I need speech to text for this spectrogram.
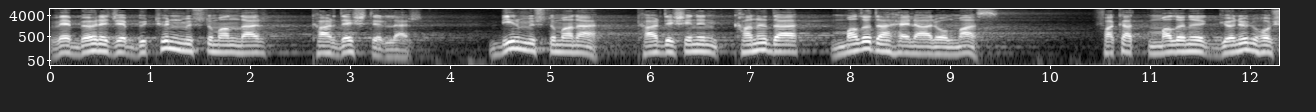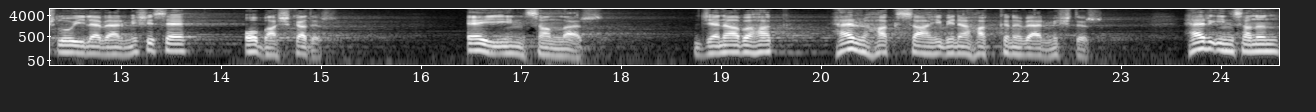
ve böylece bütün Müslümanlar kardeştirler. Bir Müslümana kardeşinin kanı da malı da helal olmaz. Fakat malını gönül hoşluğu ile vermiş ise o başkadır. Ey insanlar! Cenab-ı Hak her hak sahibine hakkını vermiştir. Her insanın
